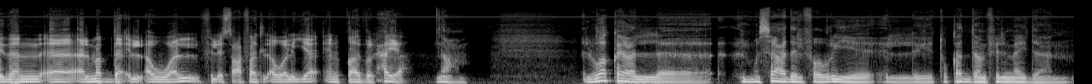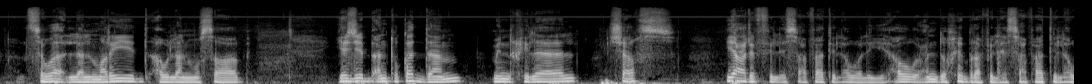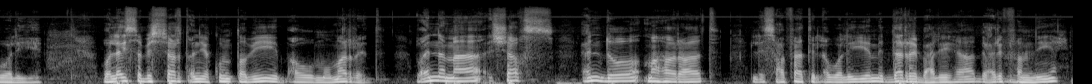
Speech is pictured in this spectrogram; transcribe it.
إذا آه، المبدأ الأول في الإسعافات الأولية إنقاذ الحياة. نعم. الواقع المساعدة الفورية اللي تقدم في الميدان سواء للمريض أو للمصاب يجب أن تقدم من خلال شخص يعرف في الإسعافات الأولية أو عنده خبرة في الإسعافات الأولية. وليس بالشرط أن يكون طبيب أو ممرض وإنما شخص عنده مهارات الإسعافات الأولية متدرب عليها بيعرفها منيح.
